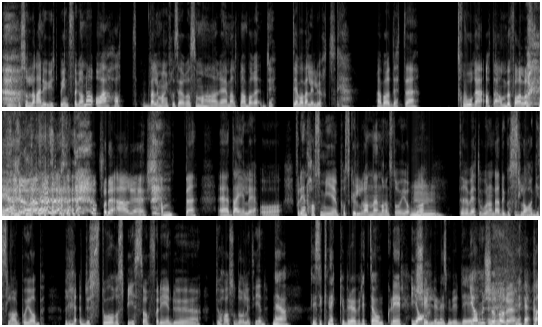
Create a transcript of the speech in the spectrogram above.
Og så la jeg det ut på Instagram, da, og jeg har hatt veldig mange frisører som har eh, meldt meg bare Du, det var veldig lurt. Og jeg bare Dette tror jeg at jeg anbefaler. For det er eh, kjempedeilig og Fordi en har så mye på skuldrene når en står og jobber. Mm. Dere vet jo hvordan det er. Det går slag i slag på jobb. Du står og spiser fordi du, du har så dårlig tid. ja. Spiser knekkebrød, bretter håndklær, Ja. skyller ned smoothie. Ja, men skjønner du? Ta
